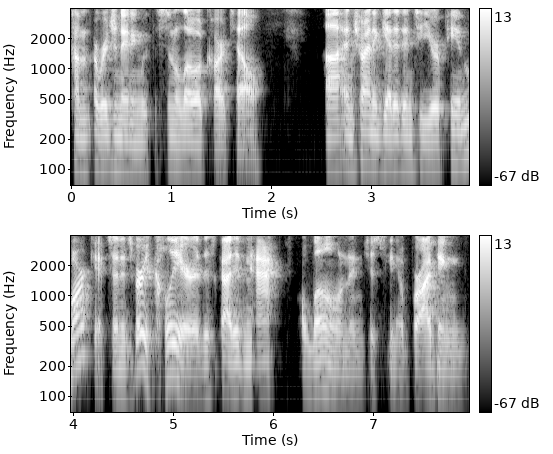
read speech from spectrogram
come, originating with the Sinaloa cartel uh, and trying to get it into European markets. And it's very clear this guy didn't act alone and just you know bribing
